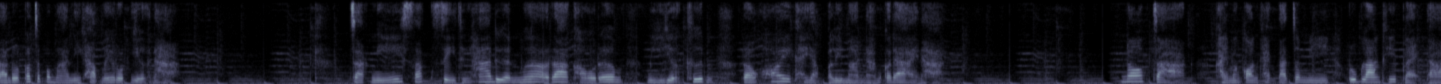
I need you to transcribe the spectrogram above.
การรดก็จะประมาณนี้ค่ะไม่รดเยอะนะคะ จากนี้สัก 4-5 เดือนเมื่อรากเขาเริ่มมีเยอะขึ้น เราค่อยขยับปริมาณน้ำก็ได้นะคะ นอกจาก ไข่มังกรแคคตัสจะมีรูปร่างที่แปลกตา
